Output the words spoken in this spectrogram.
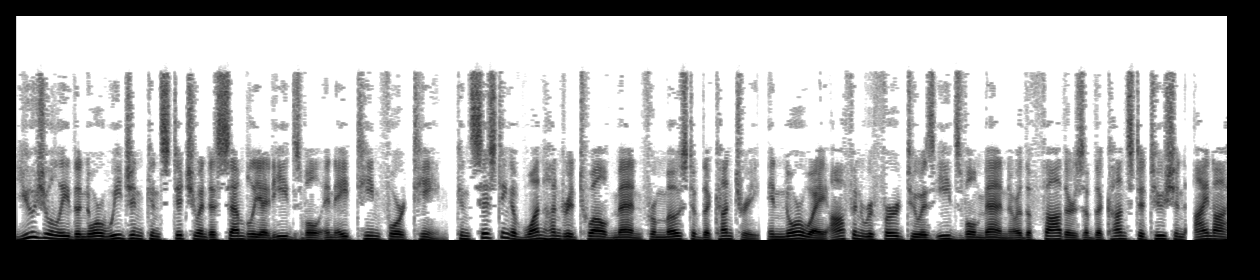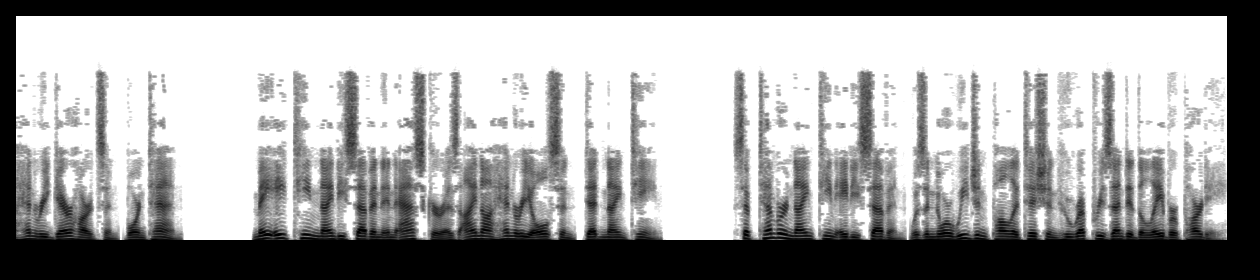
Usually the Norwegian Constituent Assembly at Eidsvoll in 1814, consisting of 112 men from most of the country, in Norway often referred to as Eidsvoll men or the Fathers of the Constitution, Einar Henry Gerhardsen born 10. May 1897 in Asker as Einar Henry Olsen, dead 19. September 1987 was a Norwegian politician who represented the Labour Party.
